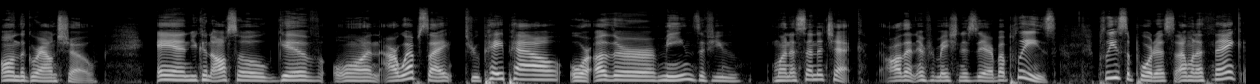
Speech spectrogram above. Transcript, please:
on the ground show. And you can also give on our website through PayPal or other means if you want to send a check, all that information is there. But please, please support us. I want to thank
